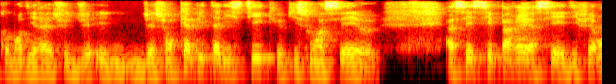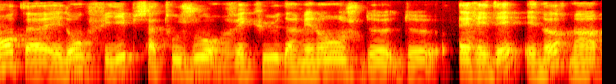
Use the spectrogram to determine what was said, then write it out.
comment dirais-je, une gestion capitalistique qui sont assez, euh, assez séparées, assez différentes. Euh, et donc, Philips a toujours vécu d'un mélange de, R&D énorme, hein,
